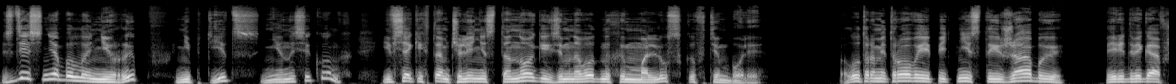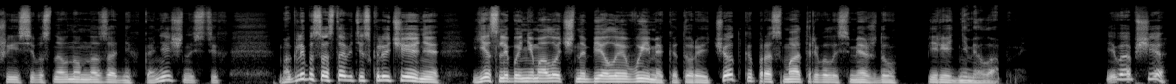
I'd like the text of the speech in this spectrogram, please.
здесь не было ни рыб, ни птиц, ни насекомых, и всяких там членистоногих земноводных и моллюсков тем более. Полутораметровые пятнистые жабы передвигавшиеся в основном на задних конечностях, могли бы составить исключение, если бы не молочно-белое вымя, которое четко просматривалось между передними лапами. И вообще,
